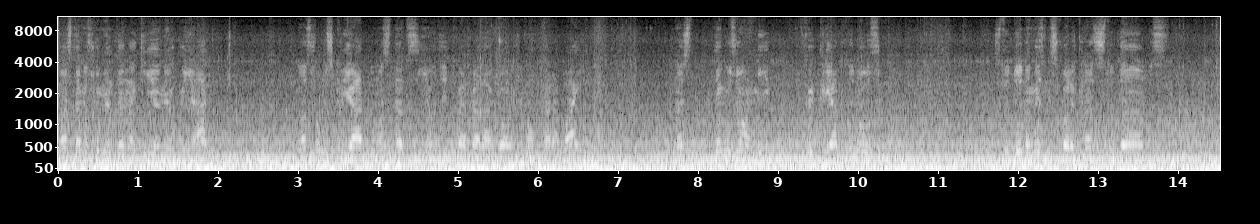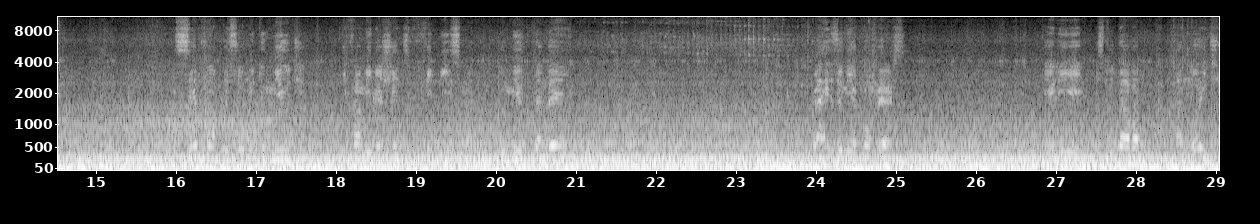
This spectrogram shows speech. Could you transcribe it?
Nós estamos comentando aqui, eu meu cunhado, nós fomos criados numa cidadezinha onde a gente vai pra lá agora, chamada Carabai. Nós temos um amigo que foi criado conosco. Estudou na mesma escola que nós estudamos. E sempre uma pessoa muito humilde. De família, gente finíssima, humilde também. Para resumir a conversa, ele estudava à noite,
